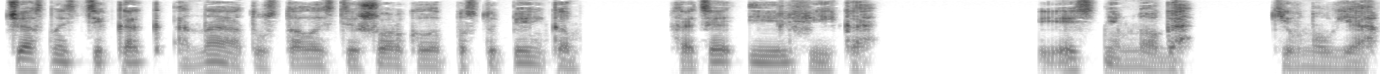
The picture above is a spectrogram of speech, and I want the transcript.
в частности, как она от усталости шоркала по ступенькам, хотя и эльфийка. «Есть немного», — кивнул я,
